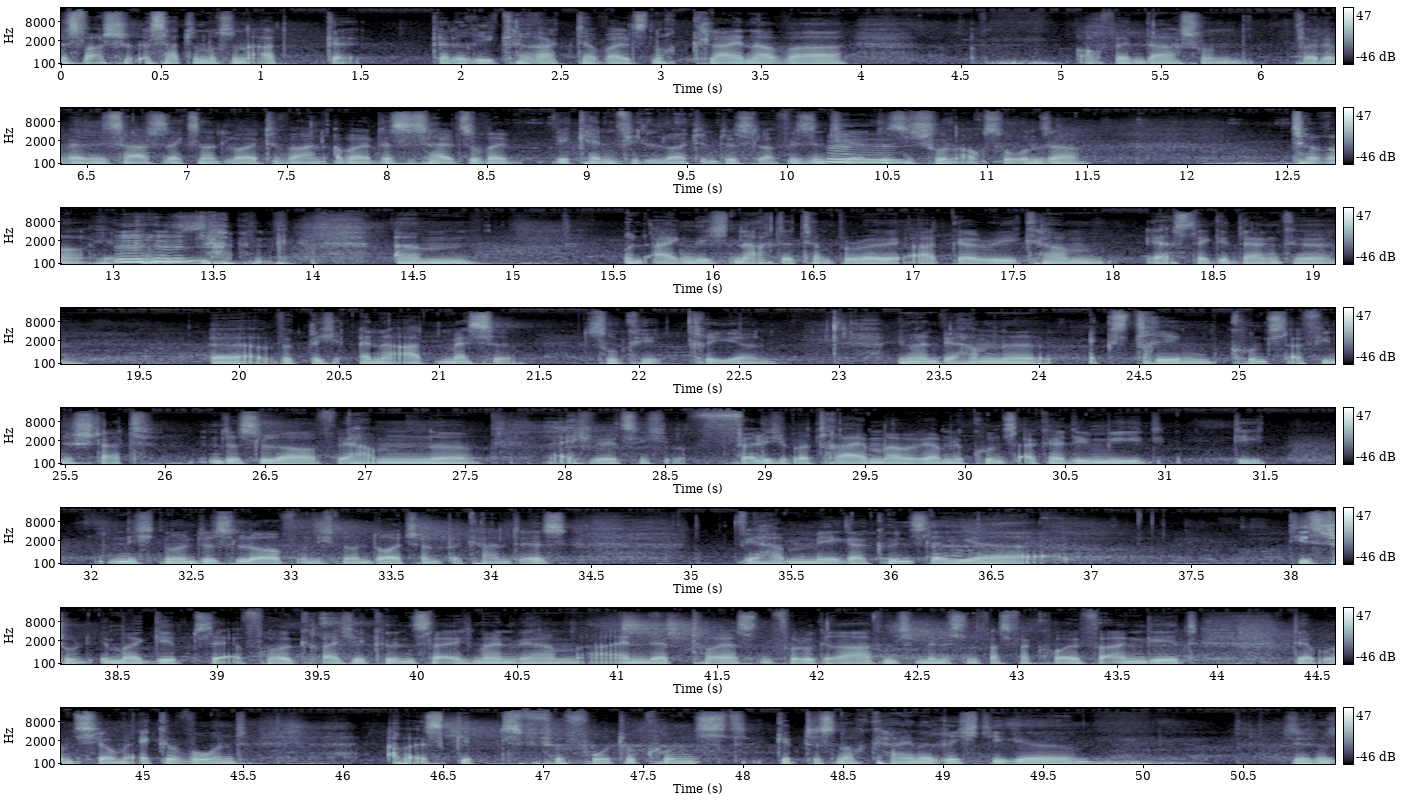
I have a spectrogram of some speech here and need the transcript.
das war schon, es hatte noch so eine Art Galeriecharakter, weil es noch kleiner war, auch wenn da schon bei der Vernissage 600 Leute waren. Aber das ist halt so, weil wir kennen viele Leute in Düsseldorf. Wir sind mhm. hier, das ist schon auch so unser Terrain hier, kann mhm. man sagen. Ähm, und eigentlich nach der Temporary Art Gallery kam erst der Gedanke, äh, wirklich eine Art Messe zu kreieren. Ich meine, wir haben eine extrem kunstaffine Stadt in Düsseldorf. Wir haben eine, ich will jetzt nicht völlig übertreiben, aber wir haben eine Kunstakademie, die nicht nur in Düsseldorf und nicht nur in Deutschland bekannt ist. Wir haben mega Künstler hier, die es schon immer gibt, sehr erfolgreiche Künstler. Ich meine, wir haben einen der teuersten Fotografen, zumindest was Verkäufe angeht, der bei uns hier um die Ecke wohnt. Aber es gibt für Fotokunst gibt es noch keine richtige,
